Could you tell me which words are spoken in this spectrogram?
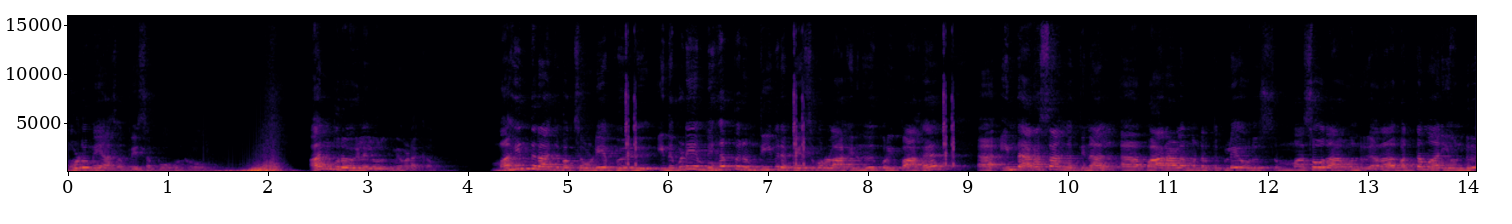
முழுமையாக பேசப் போகின்றோம். அன்புறவுகள் எல்லோருக்குமே வணக்கம். மஹிந்த ராஜபக்சனுடைய வீடு இந்த விடயம் மிக பெரும் தீவிர பேசுபொருளாக இருந்தது. குறிப்பாக இந்த அரசாங்கத்தினால் அஹ், பாராளுமன்றத்துக்குள்ளே ஒரு மசோதா ஒன்று அதாவது வர்த்தமானி ஒன்று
